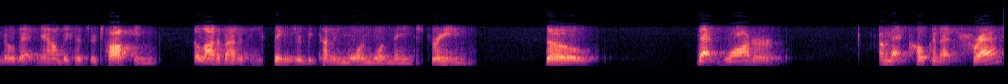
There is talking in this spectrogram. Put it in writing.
know that now because they're talking a lot about it. These things are becoming more and more mainstream. So that water from that coconut fresh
